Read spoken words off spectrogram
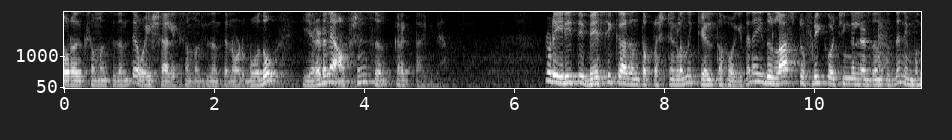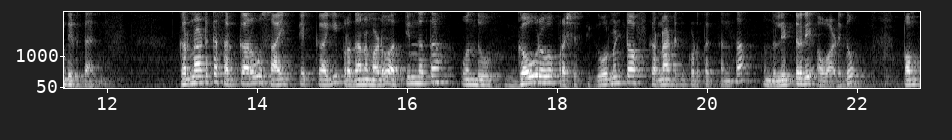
ಅವರಿಗೆ ಸಂಬಂಧಿಸಿದಂತೆ, ವೈಶಾಲಿಗೆ ಸಂಬಂಧಿಸಿದಂತೆ ನೋಡ್ಬೋದು. ಎರಡನೇ ಆಪ್ಷನ್ಸ್ ಕರೆಕ್ಟ್ ಆಗಿದೆ. ನೋಡಿ, ಈ ರೀತಿ ಬೇಸಿಕ್ ಆದಂಥ ಪ್ರಶ್ನೆಗಳನ್ನು ಕೇಳ್ತಾ ಹೋಗಿದ್ದಾನೆ. ಇದು ಲಾಸ್ಟ್ ಫ್ರೀ ಕೋಚಿಂಗಲ್ಲಿ ನಡೆದಂಥದ್ದೇ ನಿಮ್ಮ ಮುಂದೆ ಇಡ್ತಾ ಇದ್ದೀನಿ. ಕರ್ನಾಟಕ ಸರ್ಕಾರವು ಸಾಹಿತ್ಯಕ್ಕಾಗಿ ಪ್ರದಾನ ಮಾಡುವ ಅತ್ಯುನ್ನತ ಒಂದು ಗೌರವ ಪ್ರಶಸ್ತಿ, ಗೌರ್ಮೆಂಟ್ ಆಫ್ ಕರ್ನಾಟಕ ಕೊಡ್ತಕ್ಕಂಥ ಒಂದು ಲಿಟ್ರರಿ ಅವಾರ್ಡ್ ಇದು. ಪಂಪ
